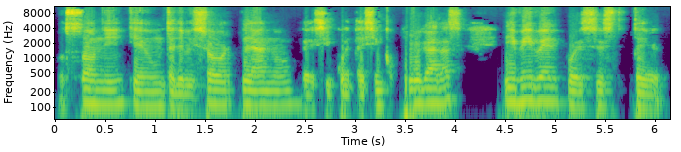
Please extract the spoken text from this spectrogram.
o Sony, tienen un televisor plano de 55 pulgadas y viven, pues, este,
